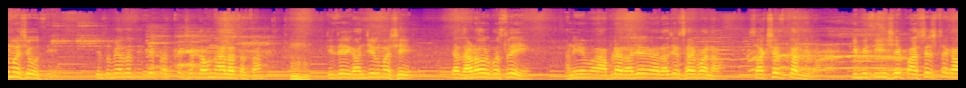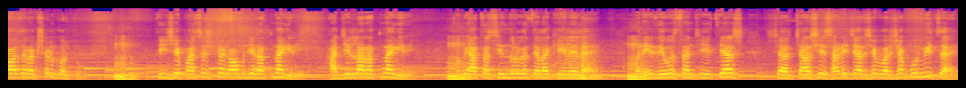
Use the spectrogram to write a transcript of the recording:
मासे होते ते तुम्ही आता तिथे प्रत्यक्षात जाऊन आलात आता. तिथे गांजील मासे त्या झाडावर बसले आणि आपल्या राजे राजेसाहेबांना साक्षात्कार दिला. की मी तीनशे पासष्ट गावाचं रक्षण करतो. तीनशे पासष्ट गाव म्हणजे रत्नागिरी. हा जिल्हा रत्नागिरी. तुम्ही आता सिंधुदुर्ग त्याला केलेला आहे. पण हे देवस्थानचे इतिहास चारशे साडेचारशे वर्षापूर्वीच आहे.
